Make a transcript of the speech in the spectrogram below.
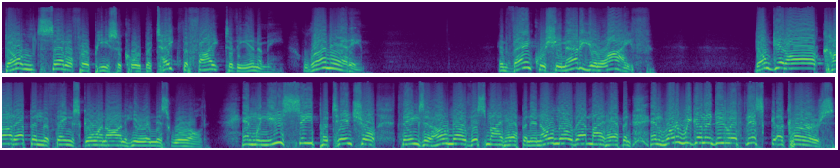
Don't settle for a peace accord, but take the fight to the enemy. Run at him and vanquish him out of your life. Don't get all caught up in the things going on here in this world. And when you see potential things that, oh no, this might happen, and oh no, that might happen, and what are we going to do if this occurs?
